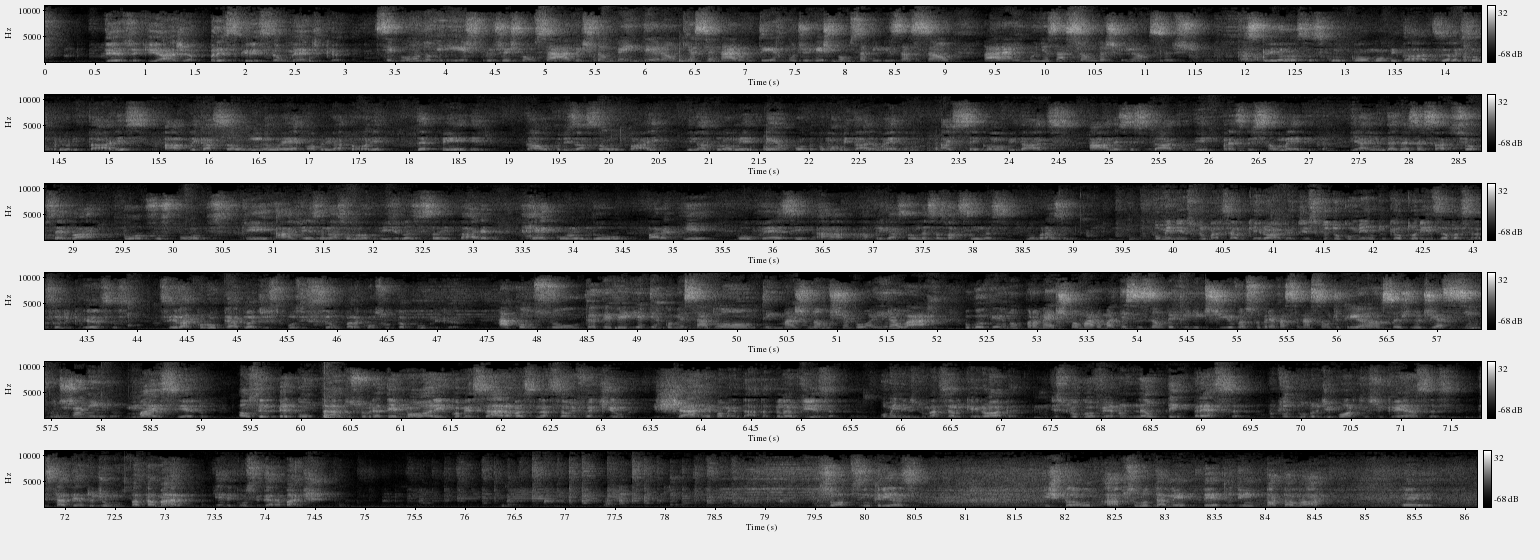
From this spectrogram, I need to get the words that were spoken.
desde que haja prescrição médica. Segundo o ministro, os responsáveis também terão que assinar um termo de responsabilização para a imunização das crianças. As crianças com comorbidades, elas são prioritárias. A aplicação não é obrigatória, depende da autorização do pai e, naturalmente, quem aponta comorbidade é o médico. As sem comorbidades, há necessidade de prescrição médica e ainda é necessário se observar todos os pontos que a Agência Nacional de Vigilância Sanitária recomendou para que houvesse a aplicação dessas vacinas no Brasil. O ministro Marcelo Queiroga diz que o documento que autoriza a vacinação de crianças será colocado à disposição para consulta pública. A consulta deveria ter começado ontem, mas não chegou a ir ao ar. O governo promete tomar uma decisão definitiva sobre a vacinação de crianças no dia 5 de janeiro. Mais cedo, ao ser perguntado sobre a demora em começar a vacinação infantil, já recomendada pela Anvisa, o ministro Marcelo Queiroga diz que o governo não tem pressa porque o número de mortes de crianças está dentro de um patamar que ele considera baixo. Os óbitos em criança estão absolutamente dentro de um patamar é,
